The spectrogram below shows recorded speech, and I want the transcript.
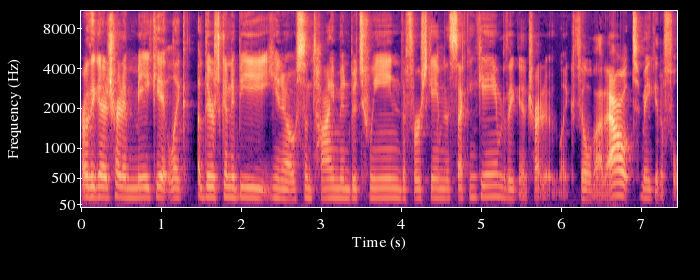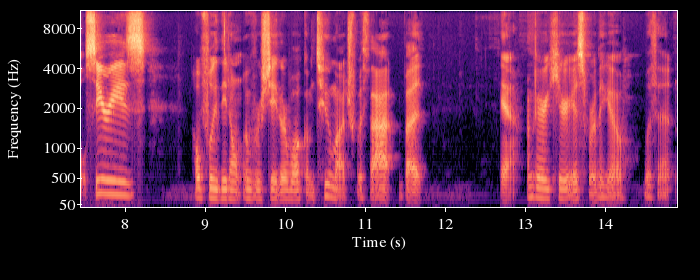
Are they going to try to make it like there's going to be, you know, some time in between the first game and the second game? Are they going to try to like fill that out to make it a full series? Hopefully they don't overstay their welcome too much with that, but yeah, I'm very curious where they go with it.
